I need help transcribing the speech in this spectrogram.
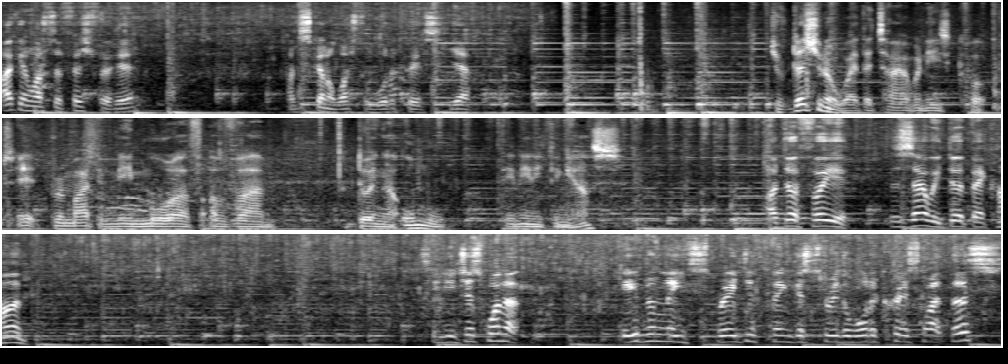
I can wash the fish for her. I'm just going to wash the watercress, yeah. Traditional way the Taiwanese cooked, it reminded me more of, of um, doing a umu than anything else. I'll do it for you. This is how we do it back home. So you just want to evenly spread your fingers through the watercress like this.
